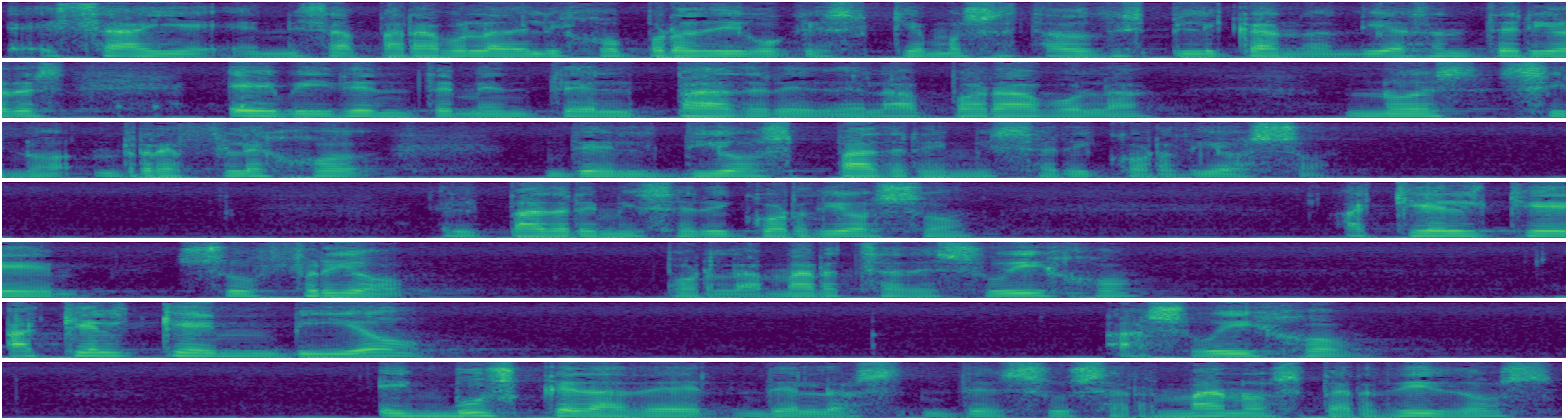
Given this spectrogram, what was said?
en esa parábola del Hijo Pródigo que, que hemos estado explicando en días anteriores, evidentemente el Padre de la parábola no es sino reflejo del Dios Padre misericordioso. El Padre misericordioso, aquel que sufrió por la marcha de su Hijo, aquel que envió a su hijo en búsqueda de, los, de sus hermanos perdidos,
